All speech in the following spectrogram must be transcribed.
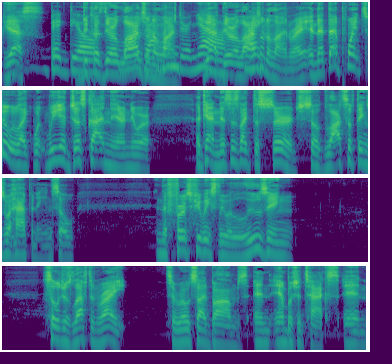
Yes, big deal. because there are lives on the line. doing. Yeah, there are lives right. on the line, right? And at that point too, like we had just gotten there, and there were, again, this is like the surge. So lots of things were happening, and so in the first few weeks, we were losing soldiers left and right to roadside bombs and ambush attacks, and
